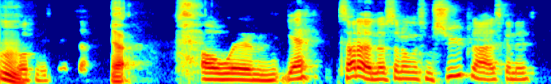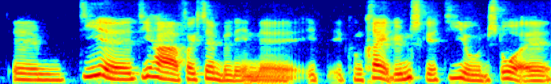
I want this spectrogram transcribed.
Mm. offentlige sektor. Ja. Og øhm, ja, så er der noget, sådan nogle som sygeplejerskerne. Øhm, de, øh, de har for eksempel en, øh, et, et konkret ønske. De er jo en stor øh,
